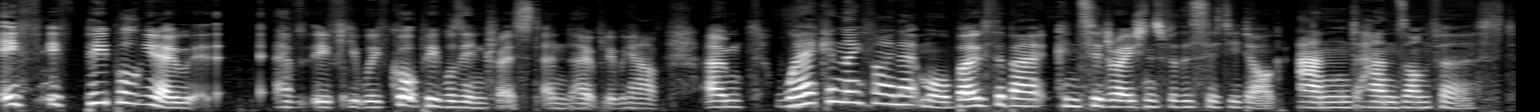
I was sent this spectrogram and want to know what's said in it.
if if people, you know. Have, if you, we've caught people's interest, and hopefully we have, um, where can they find out more, both about considerations for the city dog and hands on first?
